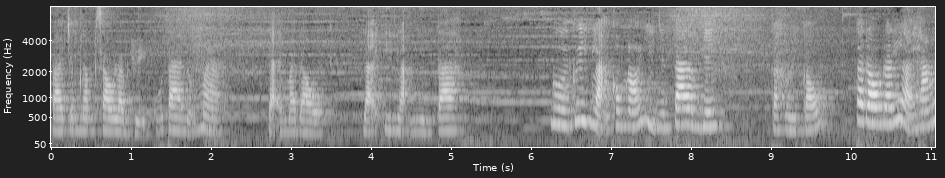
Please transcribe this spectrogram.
300 năm sau làm chuyện của ta nữa mà. Đại ma đầu lại yên lặng nhìn ta. Người cứ yên lặng không nói gì nhìn ta làm gì? Ta hơi cấu, ta đâu đánh lại hắn.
